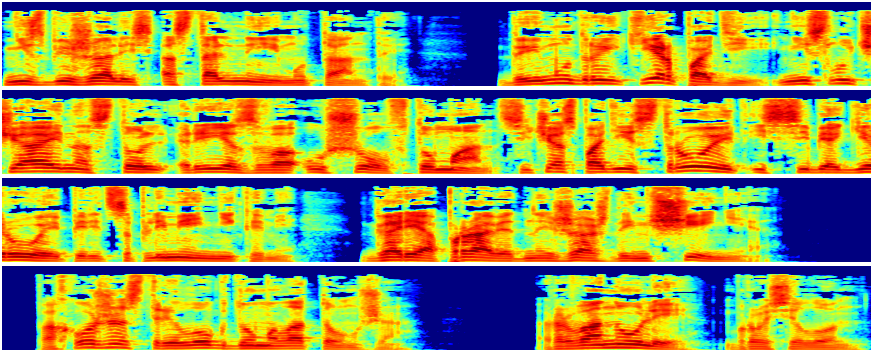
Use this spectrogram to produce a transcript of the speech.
не сбежались остальные мутанты. Да и мудрый Кер, поди, не случайно столь резво ушел в туман. Сейчас, поди, строит из себя героя перед соплеменниками, горя праведной жаждой мщения. Похоже, стрелок думал о том же. «Рванули», — бросил он,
